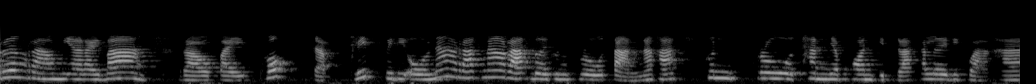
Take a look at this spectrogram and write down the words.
เรื่องราวมีอะไรบ้าง เราไปพบ คลิปวิดีโอน่ารักน่ารักโดยคุณครูตันนะคะ คุณครูธัญพรจิตรักกันเลยดีกว่าค่ะ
